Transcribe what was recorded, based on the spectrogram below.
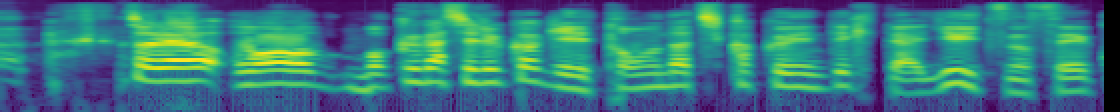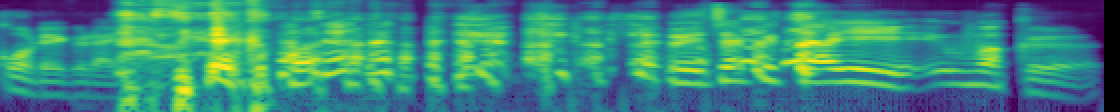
それはもう僕が知る限り友達確認できた唯一の成功例ぐらいな。成功 めちゃくちゃいい、うまく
